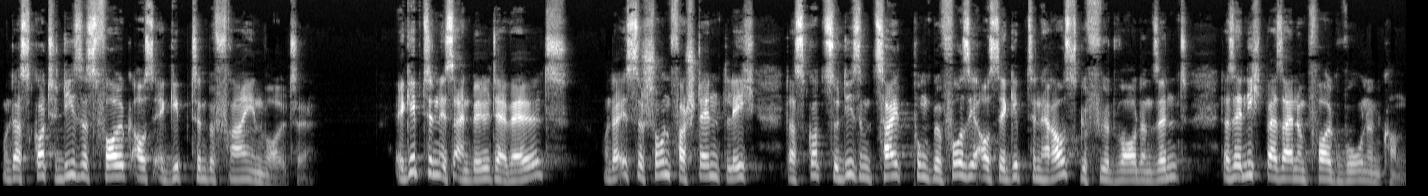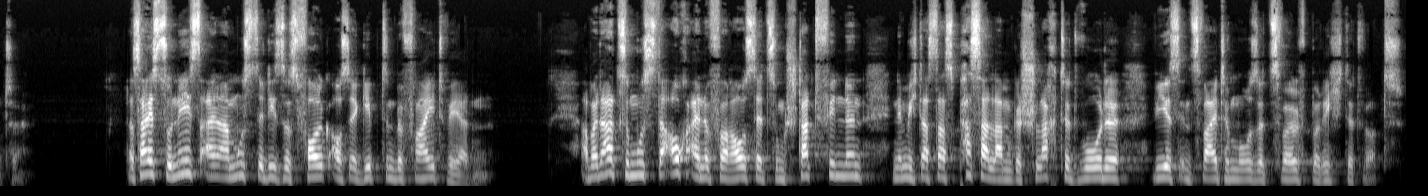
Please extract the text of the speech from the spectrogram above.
und dass Gott dieses Volk aus Ägypten befreien wollte. Ägypten ist ein Bild der Welt und da ist es schon verständlich, dass Gott zu diesem Zeitpunkt, bevor sie aus Ägypten herausgeführt worden sind, dass er nicht bei seinem Volk wohnen konnte. Das heißt, zunächst einmal musste dieses Volk aus Ägypten befreit werden. Aber dazu musste auch eine Voraussetzung stattfinden, nämlich dass das Passalam geschlachtet wurde, wie es in 2. Mose 12 berichtet wird.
